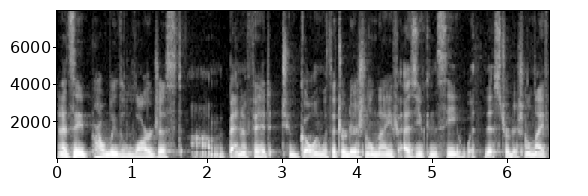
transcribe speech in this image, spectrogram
And I'd say probably the largest um, benefit to going with a traditional knife, as you can see with this traditional knife,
